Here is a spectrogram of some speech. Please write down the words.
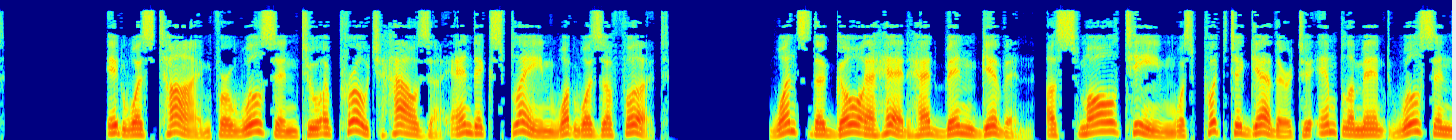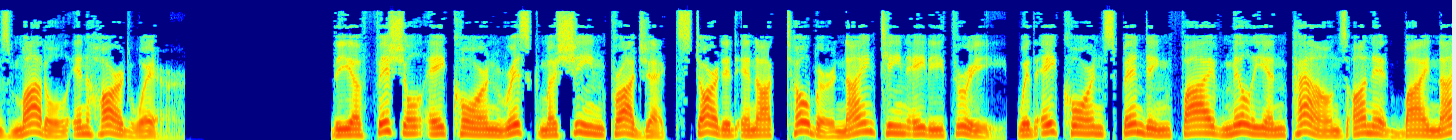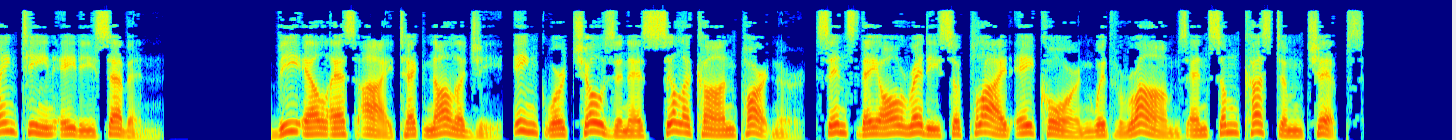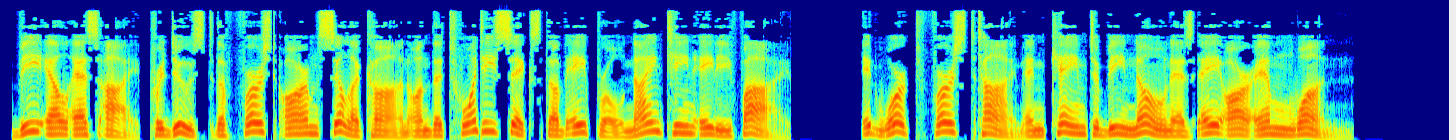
It was time for Wilson to approach Hauser and explain what was afoot. Once the go-ahead had been given, a small team was put together to implement Wilson's model in hardware. The official Acorn RISC Machine project started in October 1983, with Acorn spending £5 million on it by 1987. VLSI Technology, Inc. were chosen as Silicon partner, since they already supplied Acorn with ROMs and some custom chips. VLSI produced the first ARM silicon on 26 April 1985. It worked first time and came to be known as ARM1.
